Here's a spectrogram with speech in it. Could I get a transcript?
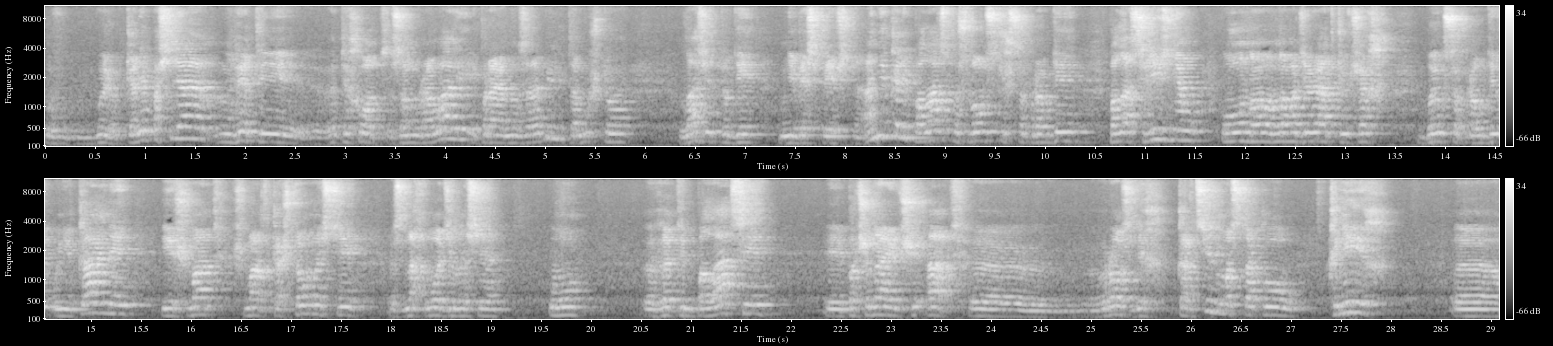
вырабкі. Але пасля гэты, гэты ход замуравалі і правильно зрабілі, таму што лазіць туды небяспечна. А некалі палац пусловскіх сапраўды палац лізняў у новадзявятківчах быў сапраўды унікальны і шмат шмат каштоўнасці знаходзілася у гэтым палацы, пачынаючы ад э, розных карцін мастакоў, кніг, э,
